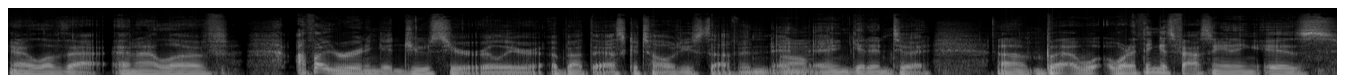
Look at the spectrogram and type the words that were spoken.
Yeah, I love that, and I love. I thought you were going to get juicier earlier about the eschatology stuff and and, and get into it. Um, but w- what I think is fascinating is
